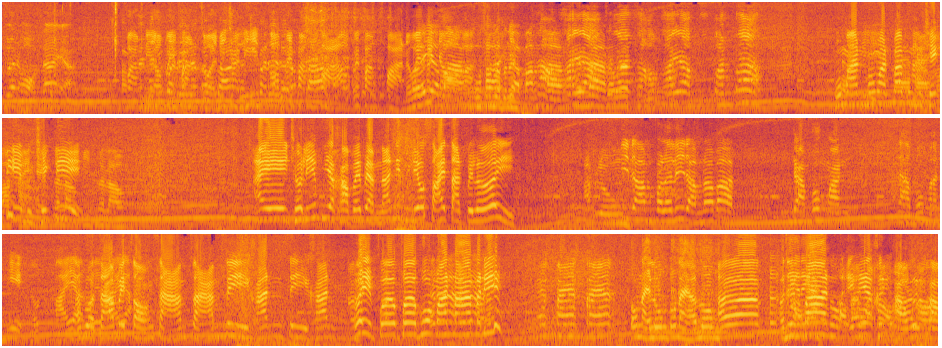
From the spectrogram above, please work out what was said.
เพื่อนออกได้อะฝั่งนี้เอาไปฝั่งสวยพี่ชาลีเอาไปฝั่งขวาเอาไปฝั่งขวานะเว้ยไม่ยอมมึงซ่อมรถไปเลยข่าวใครอะเทสลาข่าวใครอะมันป่ะพวกมันพวกมันป้ามึงเช็คดิมึงเช็คดิเพื่อนเราไอเชอรี่มึงอย่าขับไปแบบนั้นนี่มึงเลี้ยวซ้ายตัดไปเลยครับลุงที่ดำเฟอร์รารี่ดำหน้าบ้านจับพวกมันตามพวกมันพี่รถไฟอะตำรวจตามไปสองสามสามสี่คันสี่คันเฮ้ยเฟอร์เฟอร์พวกมันมามาดิ ตรงไหนลุงตรงไหนครับลุง เออขึ้นบ้านไอเนี่ยขึ้นเขาขึ้นเขา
